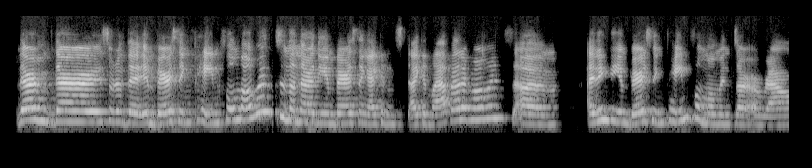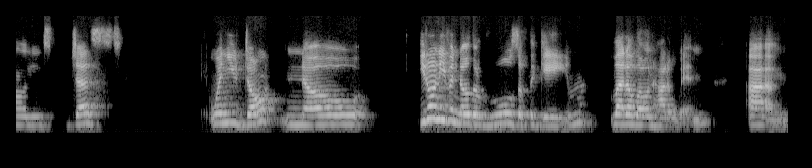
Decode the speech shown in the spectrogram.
there are there are sort of the embarrassing, painful moments, and then there are the embarrassing I can I can laugh at it moments. Um, I think the embarrassing, painful moments are around just when you don't know, you don't even know the rules of the game, let alone how to win. Um,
